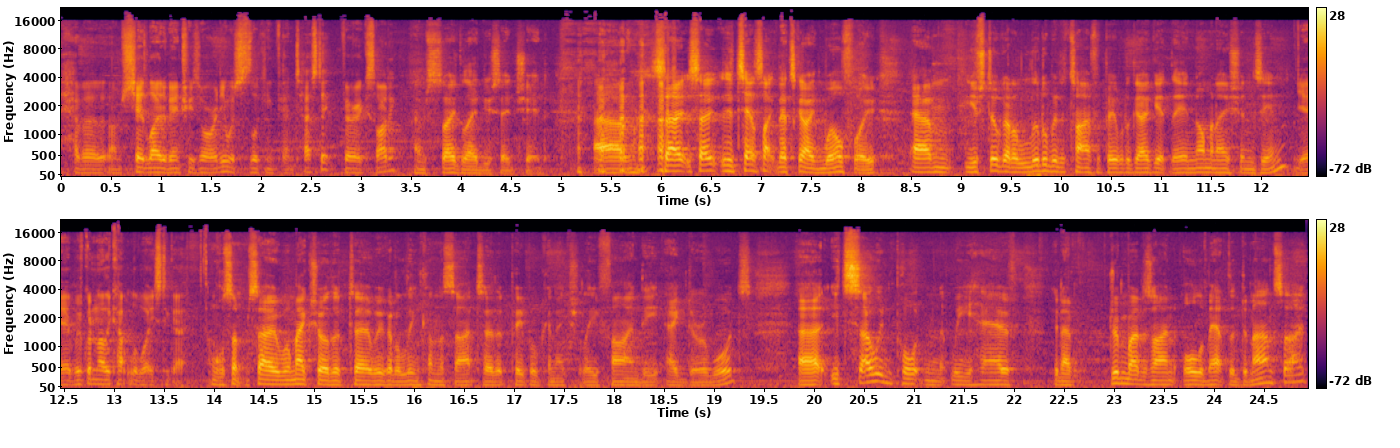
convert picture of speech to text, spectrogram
have a um, shed load of entries already, which is looking fantastic. Very exciting. I'm so glad you said shed. Um, so, so it sounds like that's going well for you. Um, you've still got a little bit of time for people to go get their nominations in. Yeah, we've got another couple of weeks to go. Awesome. So we'll make sure that uh, we've got a link on the site so that people can actually find the AGDA awards. Uh, it's so important that we have, you know, driven by design all about the demand side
